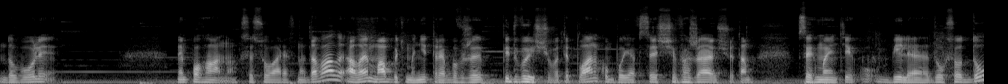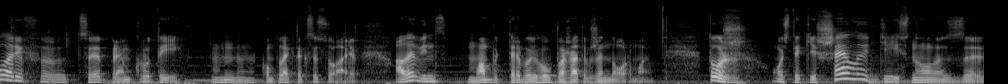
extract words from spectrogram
доволі непогано аксесуарів надавали, але, мабуть, мені треба вже підвищувати планку, бо я все ще вважаю, що там в сегменті біля 200 доларів е, це прям крутий комплект аксесуарів. Але він, мабуть, треба його вважати вже нормою. Тож, ось такі шели, дійсно, з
